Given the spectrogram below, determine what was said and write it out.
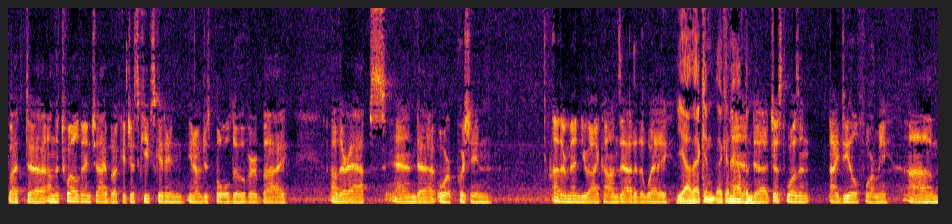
but uh, on the 12 inch iBook, it just keeps getting, you know, just bowled over by other apps and uh, or pushing other menu icons out of the way Yeah, that can that can happen. and uh, just wasn't ideal for me. Um,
